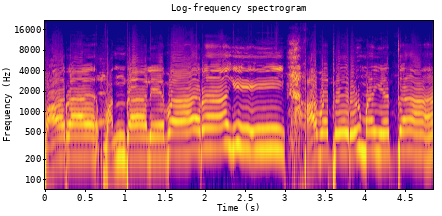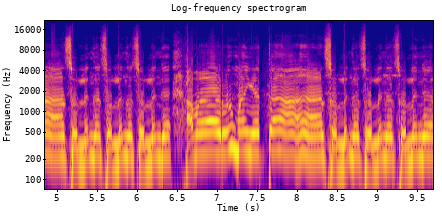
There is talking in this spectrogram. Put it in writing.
வாரா வந்தாலே வாராகி. அவ பெருமையத்தான் சொல்லுங்க சொல்லுங்க சொல்லுங்க. அவ அருமையத்தான் சொல்லுங்க சொல்லுங்க சொல்லுங்க.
